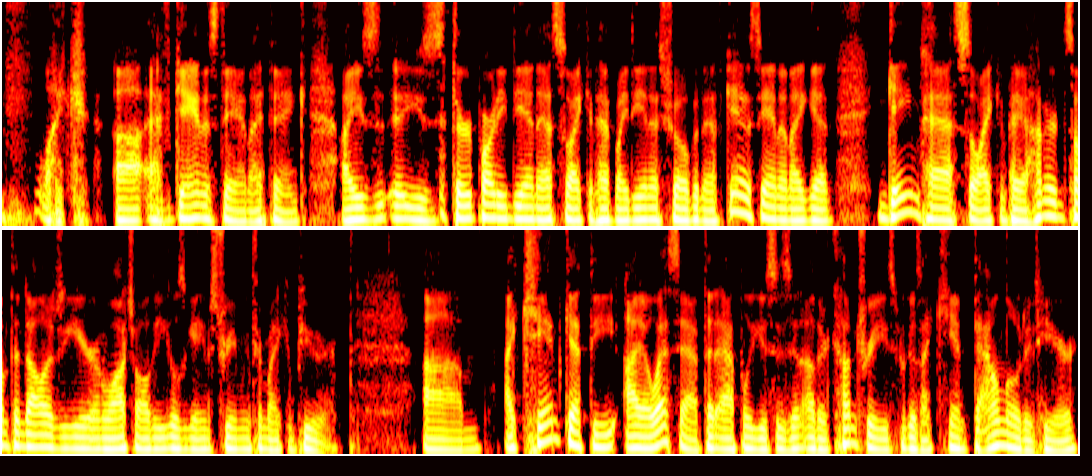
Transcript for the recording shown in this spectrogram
like uh, Afghanistan. I think I use I use third party DNS so I can have my DNS show up in Afghanistan, and I get Game Pass so I can pay a hundred something dollars a year and watch all the Eagles games streaming through my computer. Um, I can't get the iOS app that Apple uses in other countries because I can't download it here,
